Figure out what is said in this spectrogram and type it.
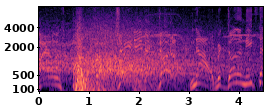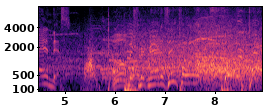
Ireland's Now, McDonagh needs to end this. Oh, Mr. McMahon is in for it. Super kick.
